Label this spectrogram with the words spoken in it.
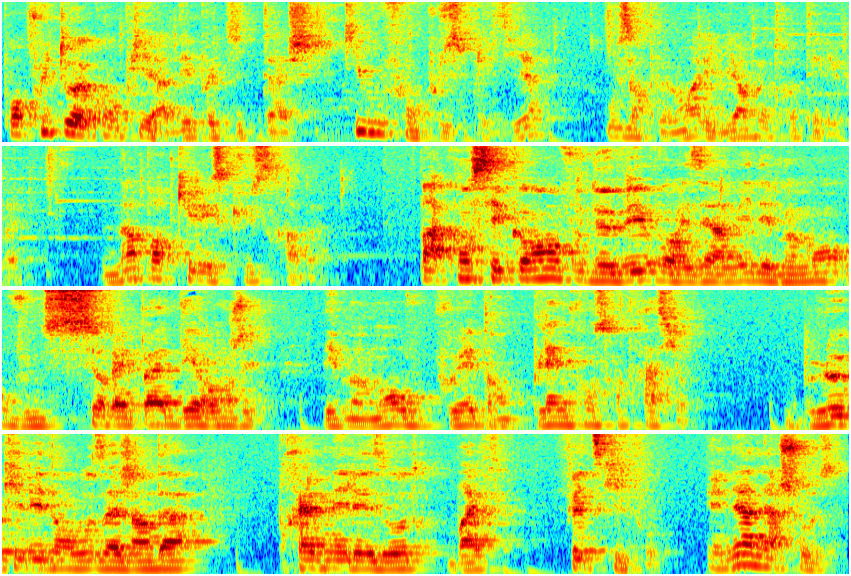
pour plutôt accomplir des petites tâches qui vous font plus plaisir ou simplement aller lire votre téléphone. N'importe quelle excuse sera bonne. Par conséquent, vous devez vous réserver des moments où vous ne serez pas dérangé, des moments où vous pouvez être en pleine concentration. Bloquez-les dans vos agendas, prévenez les autres, bref, faites ce qu'il faut. Et dernière chose,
